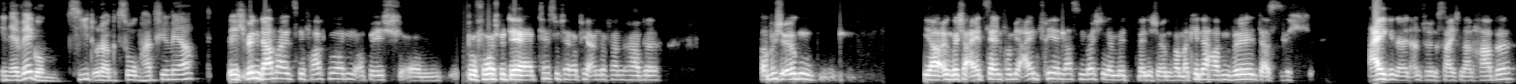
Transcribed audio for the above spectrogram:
in Erwägung zieht oder gezogen hat, vielmehr. Ich bin damals gefragt worden, ob ich, ähm, bevor ich mit der Testotherapie angefangen habe, ob ich irgend, ja, irgendwelche Eizellen von mir einfrieren lassen möchte, damit, wenn ich irgendwann mal Kinder haben will, dass ich eigene, in Anführungszeichen, dann habe.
